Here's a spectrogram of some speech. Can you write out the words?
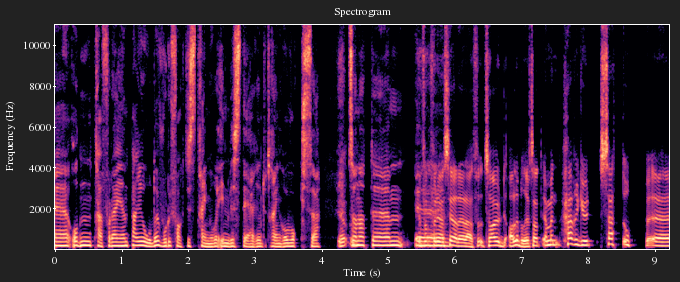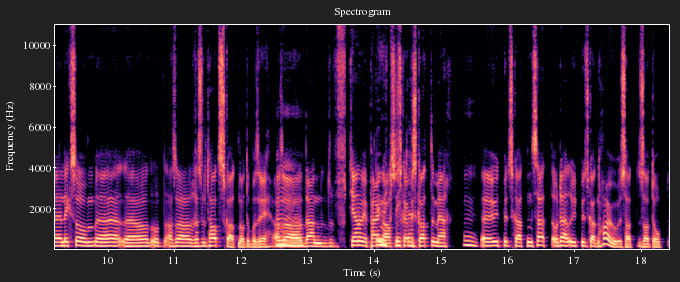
Eh, og den treffer deg i en periode hvor du faktisk trenger å investere, du trenger å vokse. Ja, sånn at eh, ja, for, for, når jeg ser det der, så har jo alle bedrifter sagt ja, men herregud, sett opp eh, liksom eh, eh altså resultatskatten, holdt jeg på å si. Altså, mm. den Tjener vi penger, Utbytte. så skal vi skatte mer. Mm. Uh, utbytteskatten sett, og den utbytteskatten har jo satt, satt opp,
